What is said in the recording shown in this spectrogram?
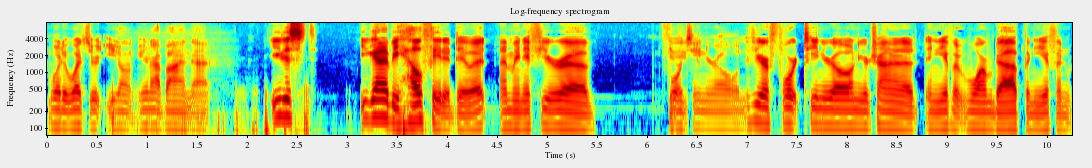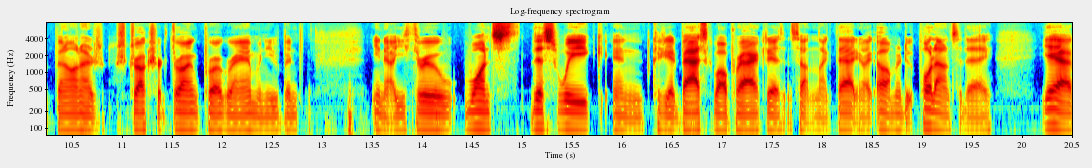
what? What's your? You don't. You're not buying that. You just you got to be healthy to do it. I mean, if you're a Fourteen year old. if you're a 14 year old and you're trying to and you haven't warmed up and you haven't been on a structured throwing program and you've been you know you threw once this week and because you had basketball practice and something like that you're like oh i'm gonna do pull downs today yeah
